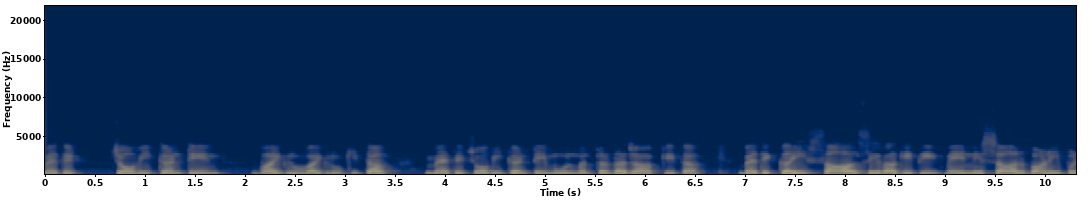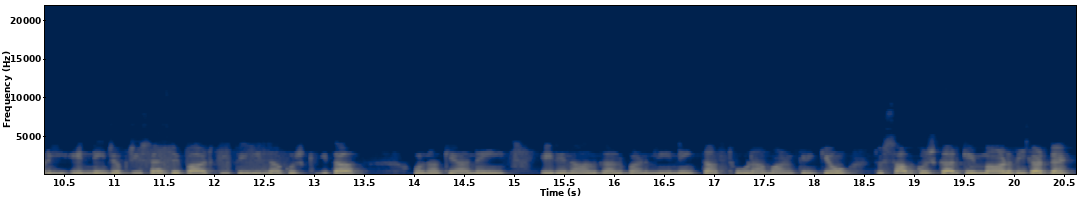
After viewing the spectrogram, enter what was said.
ਮੈਂ ਤੇ 24 ਘੰਟੇ ਵਾਹਿਗੁਰੂ ਵਾਹਿਗੁਰੂ ਕੀਤਾ ਮੈਂ ਤੇ 24 ਘੰਟੇ ਮੂਲ ਮੰਤਰ ਦਾ ਜਾਪ ਕੀਤਾ ਮੈਂ ਤੇ ਕਈ ਸਾਲ ਸੇਵਾ ਕੀਤੀ ਮੈਂ ਇੰਨੇ ਸਾਲ ਬਾਣੀ ਪੜ੍ਹੀ ਇੰਨੀ ਜਪਜੀ ਸਾਹਿਬ ਦੇ ਪਾਠ ਕੀਤੇ ਇੰਨਾ ਕੁਝ ਕੀਤਾ ਉਹਨਾਂ ਕਿਹਾ ਨਹੀਂ ਇਹਦੇ ਨਾਲ ਗੱਲ ਬਣਨੀ ਨਹੀਂ ਤਾਂ ਥੋੜਾ ਮਾਣ ਕਰੀ। ਕਿਉਂ? ਤੂੰ ਸਭ ਕੁਝ ਕਰਕੇ ਮਾਣ ਵੀ ਕਰਦਾ ਹੈ।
